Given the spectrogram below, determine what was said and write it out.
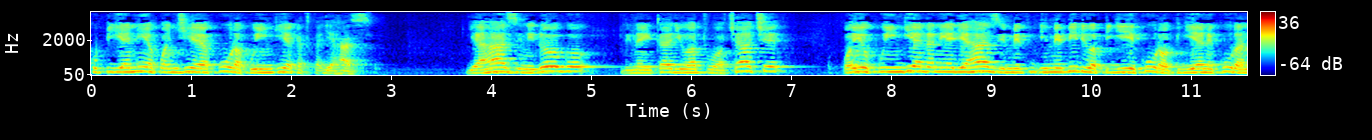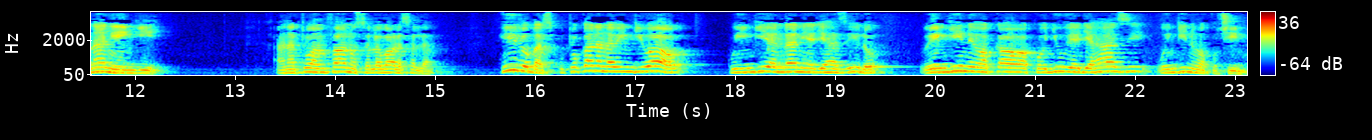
kupigania kwa njia ya kura kuingia katika jahazi. Jahazi ni dogo linahitaji watu wachache kwa hiyo kuingia ndani ya jahazi imebidi wapigie kura wapigiane kura nani aingie anatoa mfano sallallahu alaihi wasallam. Hivyo basi kutokana na wingi wao kuingia ndani ya jahazi hilo wengine wakawa wako juu ya jahazi wengine wako chini.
